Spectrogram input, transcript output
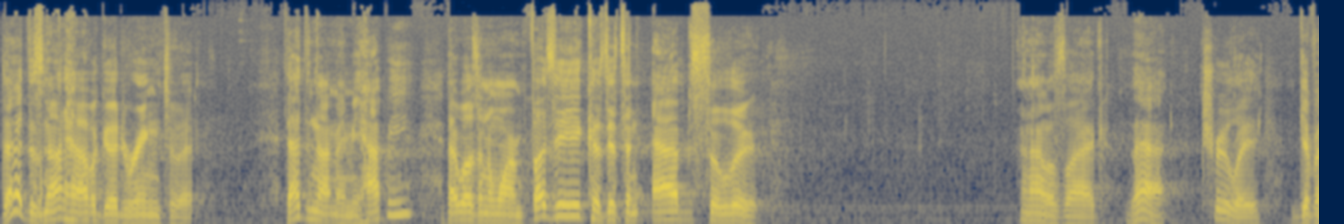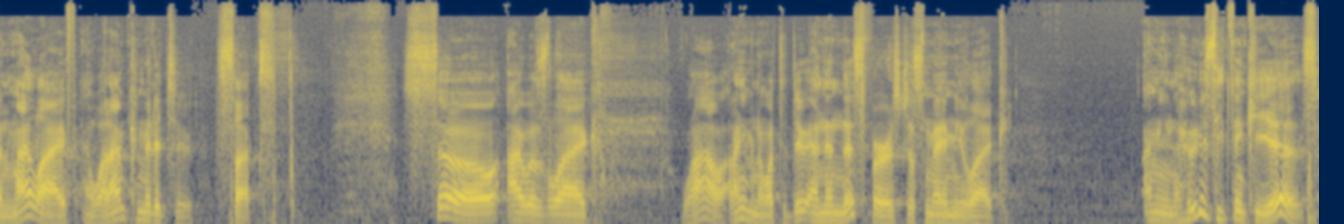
That does not have a good ring to it. That did not make me happy. That wasn't a warm fuzzy because it's an absolute. And I was like, that truly, given my life and what I'm committed to, sucks. So I was like, wow, I don't even know what to do. And then this verse just made me like, I mean, who does he think he is?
